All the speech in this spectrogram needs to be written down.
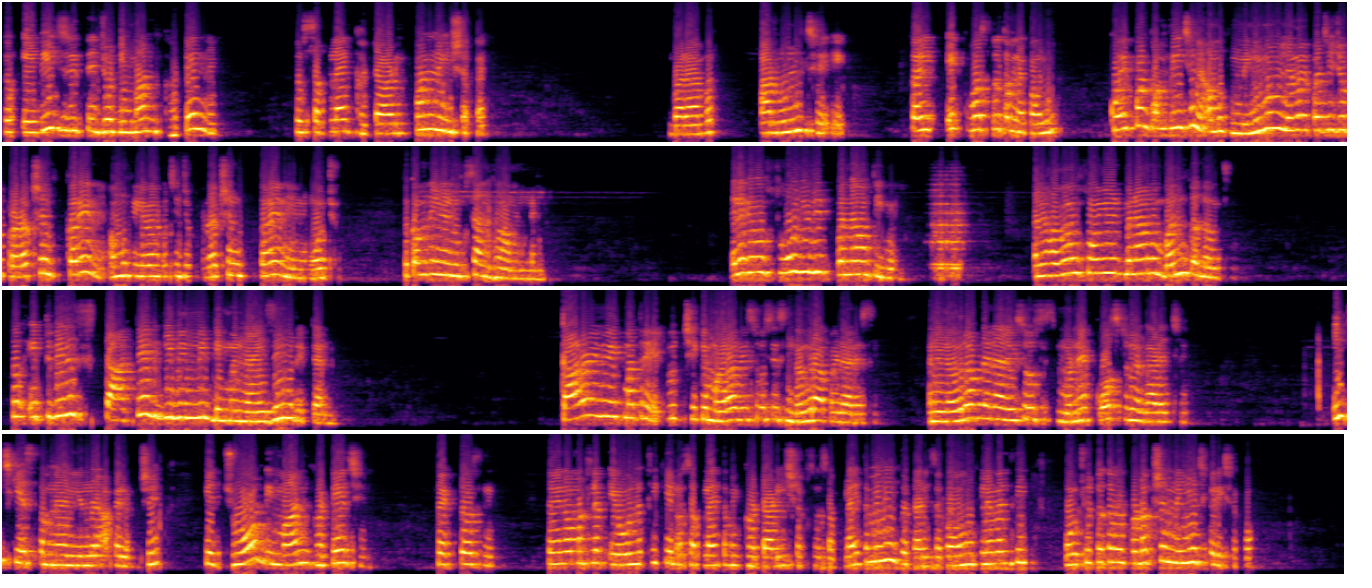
તો એવી જ રીતે જો ડિમાન્ડ ઘટે ને તો સપ્લાય ઘટાડી પણ નહીં શકાય બરાબર આ રૂલ છે એક કઈ એક વસ્તુ તમને કહું કોઈ પણ કંપની છે ને, અમુક મિનિમમ લેવલ પછી જો પ્રોડક્શન કરે ને, અમુક લેવલ પછી જો પ્રોડક્શન કરે ને, એનું ઓછું. તો કંપનીને નુકસાન થવા માંડે. એટલે કે હું સો યુનિટ બનાવતી હોય. અને હવે હું સો યુનિટ બનાવવાનું બંધ કરી દઉં છું. તો it will started giving me diminishing return કારણ એનું એકમાત્ર એટલું જ છે કે મારા રિસોર્સિસ નવરા પડ્યા રહેશે. અને નવરા પડેલા રિસોર્સિસ મને કોસ્ટ લગાડે છે. જ કેસ તમને આની અંદર આપેલો છે કે જો ડિમાન્ડ ઘટે છે ફેક્ટર્સની તો એનો મતલબ એવો નથી કે એનો સપ્લાય તમે ઘટાડી શકશો સપ્લાય તમે નહીં ઘટાડી શકો અમુક લેવલથી ઓછું તો તમે પ્રોડક્શન નહીં જ કરી શકો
